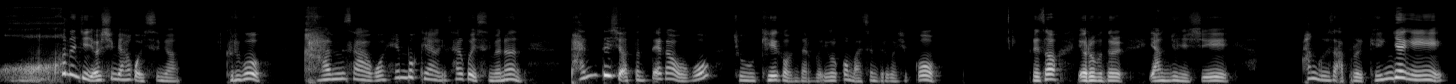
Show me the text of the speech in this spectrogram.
뭐든지 열심히 하고 있으면 그리고 감사하고 행복하게 살고 있으면은 반드시 어떤 때가 오고 좋은 기회가 온다는 거 이걸 꼭 말씀드리고 싶고 그래서 여러분들 양준일 씨 한국에서 앞으로 굉장히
